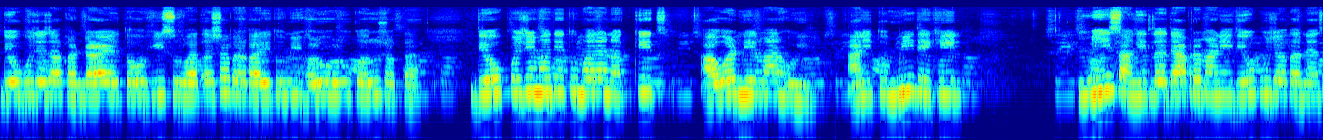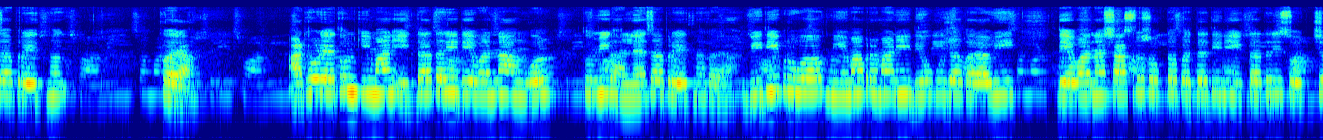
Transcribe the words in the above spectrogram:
देवपूजेचा कंटाळा येतो ही सुरुवात अशा प्रकारे तुम्ही हळूहळू करू शकता. देवपूजेमध्ये तुम्हाला नक्कीच आवड निर्माण होईल आणि तुम्ही देखील मी सांगितलं त्याप्रमाणे देवपूजा करण्याचा प्रयत्न करा. आठवड्यातून किमान एकदा तरी देवांना अंघोळ तुम्ही घालण्याचा प्रयत्न करा. विधीपूर्वक नियमाप्रमाणे देवपूजा करावी. देवांना शास्त्रोक्त पद्धतीने एकदा तरी स्वच्छ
